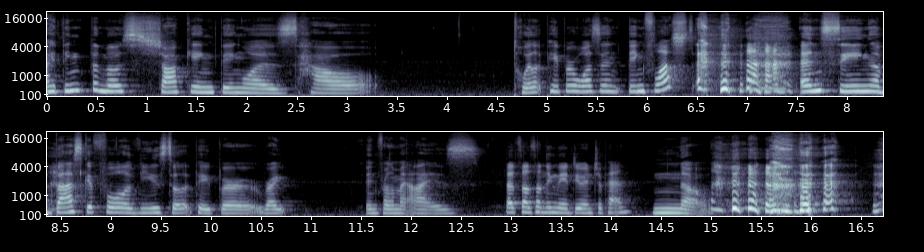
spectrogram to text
I think the most shocking thing was how toilet paper wasn't being flushed and seeing a basket full of used toilet paper right in front of my eyes that's not something they do in Japan? No. and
